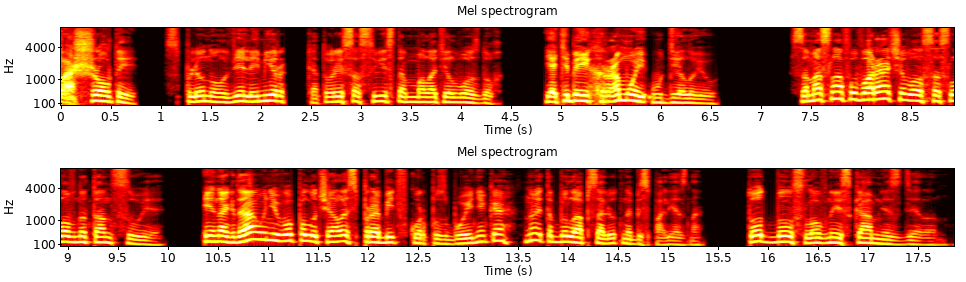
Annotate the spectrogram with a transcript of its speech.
Пошел ты! Сплюнул Велимир, который со свистом молотил воздух. «Я тебя и хромой уделаю!» Самослав уворачивался, словно танцуя. Иногда у него получалось пробить в корпус бойника, но это было абсолютно бесполезно. Тот был словно из камня сделан.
